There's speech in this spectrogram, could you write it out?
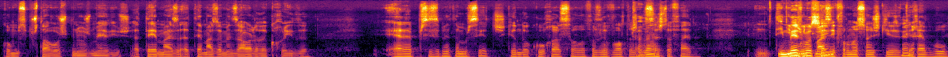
como se portavam os pneus médios, até mais, até mais ou menos à hora da corrida, era precisamente a Mercedes, que andou com o Russell a fazer voltas na sexta-feira. Tinha mesmo muito mais assim- informações que a, que a Red Bull.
